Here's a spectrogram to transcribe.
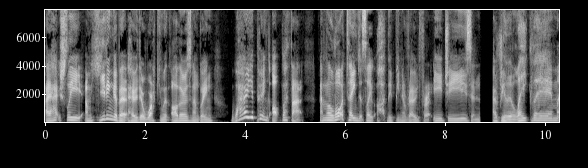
I actually am hearing about how they're working with others, and I'm going, why are you putting up with that? And a lot of times it's like, oh, they've been around for ages and I really like them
